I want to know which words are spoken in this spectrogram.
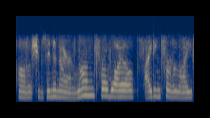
Uh, she was in an iron lung for a while, fighting for her life,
